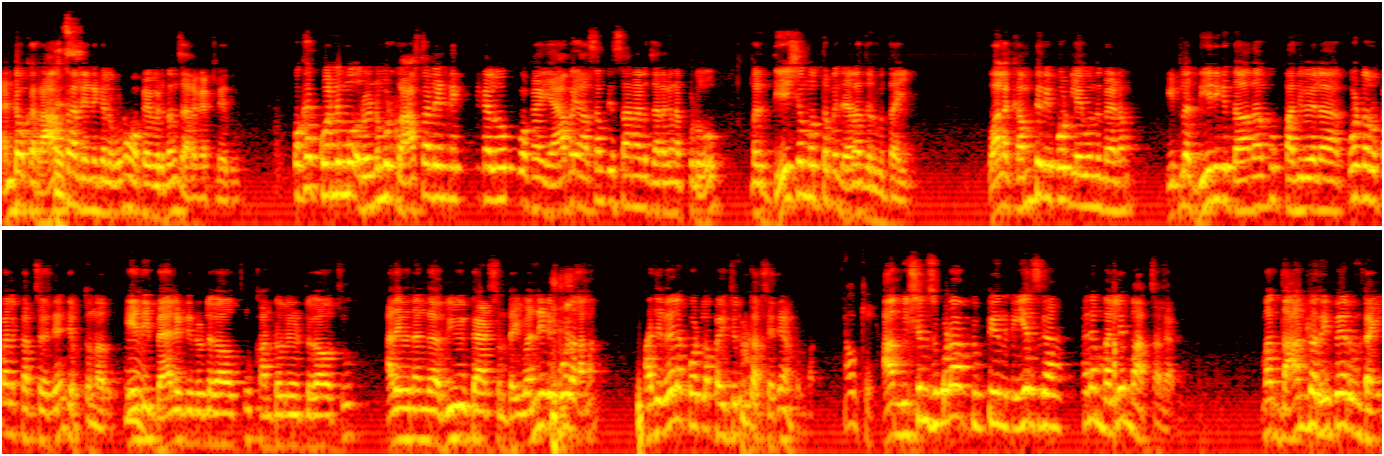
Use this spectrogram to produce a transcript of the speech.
అంటే ఒక రాష్ట్రాల ఎన్నికలు కూడా ఒకే విడతలు జరగట్లేదు. ఒక కొన్ని రెండు మూడు రాష్ట్రాల ఎన్నికలు ఒక యాభై అసెంబ్లీ స్థానాలు జరగనప్పుడు మరి దేశం మొత్తం మీద ఎలా జరుగుతాయి? వాళ్ళ కమిటీ రిపోర్ట్లు ఏముంది మేడం? ఇట్లా దీనికి దాదాపు పదివేల కోట్ల రూపాయలు ఖర్చు అయితే అని చెప్తున్నారు ఏది బ్యాలెట్ యూనిట్లు కావచ్చు కంట్రోల్ యూనిట్లు కావచ్చు అదే విధంగా వివి ప్యాడ్స్ ఉంటాయి. ఇవన్నిటి కూడా పదివేల కోట్ల పైచులకు ఖర్చు అయితే అంటున్నారు. ఓకే. ఆ మిషన్స్ కూడా ఫిఫ్టీన్ ఇయర్స్ గానే మళ్ళీ మార్చాలి. మరి దాంట్లో రిపేర్ ఉంటాయి.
